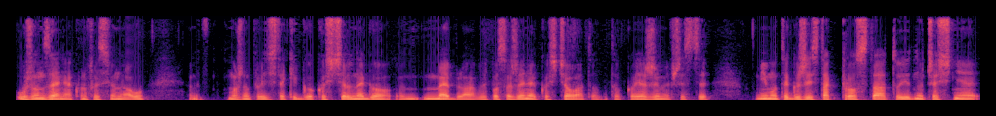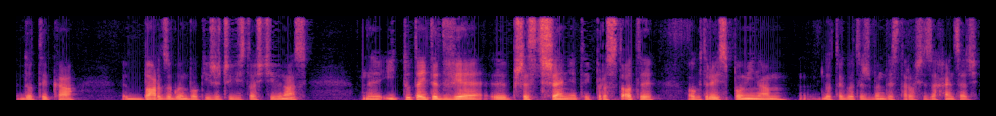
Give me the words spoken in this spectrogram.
urządzenia konfesjonału, można powiedzieć takiego kościelnego mebla, wyposażenia kościoła, to, to kojarzymy wszyscy, mimo tego, że jest tak prosta, to jednocześnie dotyka bardzo głębokiej rzeczywistości w nas. I tutaj te dwie y, przestrzenie, tej prostoty, o której wspominam, do tego też będę starał się zachęcać,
